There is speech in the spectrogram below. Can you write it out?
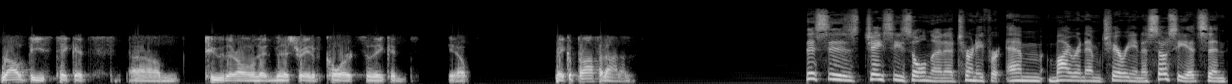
route these tickets um, to their own administrative court so they could, you know, make a profit on them. This is Jacie Zolna, an attorney for M. Myron M. Cherry and Associates, and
